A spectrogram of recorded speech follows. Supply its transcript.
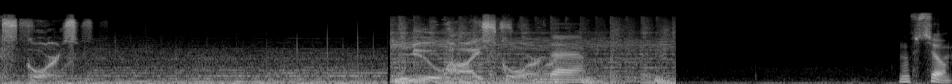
scores. Да. Ну все.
